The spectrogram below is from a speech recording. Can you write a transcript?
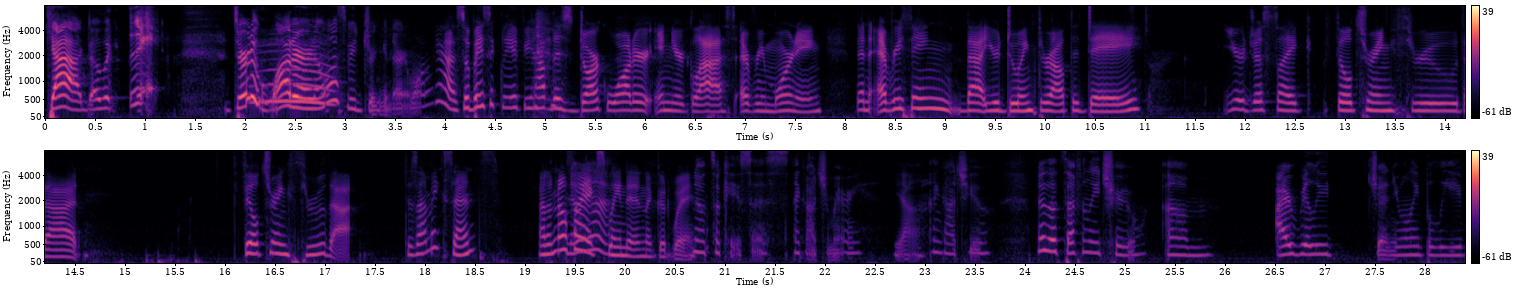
gagged. I was like, "Ugh." dirty water. No one wants to be drinking dirty water. Yeah, so basically, if you have this dark water in your glass every morning, then everything that you're doing throughout the day, you're just like filtering through that. Filtering through that. Does that make sense? I don't know if No, I yeah. explained it in a good way. No, it's okay, sis. I got you, Mary. Yeah. I got you. No, that's definitely true. Um, I really genuinely believe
